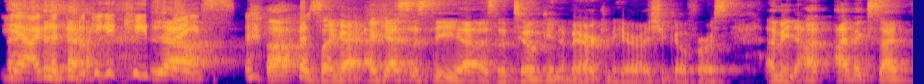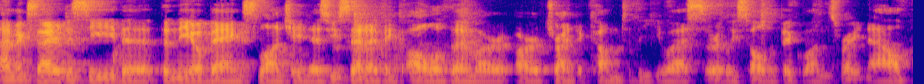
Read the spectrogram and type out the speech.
yeah, I'm looking at Keith's yeah. face. uh, it's like I, I, guess as the uh, as the token American here, I should go first. I mean, I, am excited. I'm excited to see the the neobanks launching. As you said, I think all of them are are trying to come to the U.S. or at least all the big ones right now.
